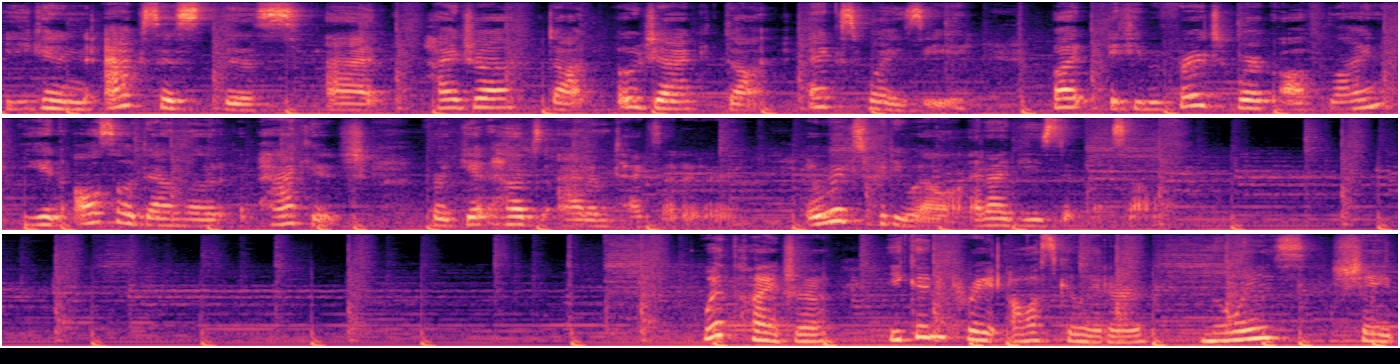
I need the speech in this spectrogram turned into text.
You can access this at hydra.ojack.xyz, but if you prefer to work offline, you can also download a package for GitHub's Atom text editor. It works pretty well, and I've used it myself. With Hydra, you can create oscillator, noise, shape,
